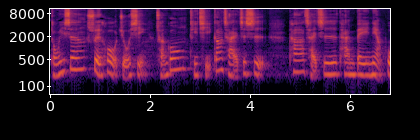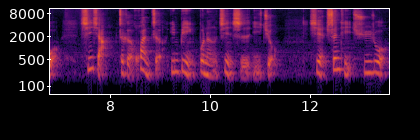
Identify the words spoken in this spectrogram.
童医生睡后酒醒，船工提起刚才之事，他才知贪杯酿祸，心想这个患者因病不能进食已久，现身体虚弱，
